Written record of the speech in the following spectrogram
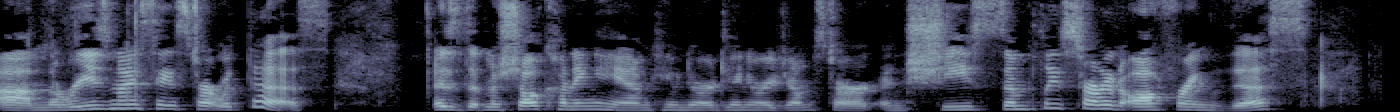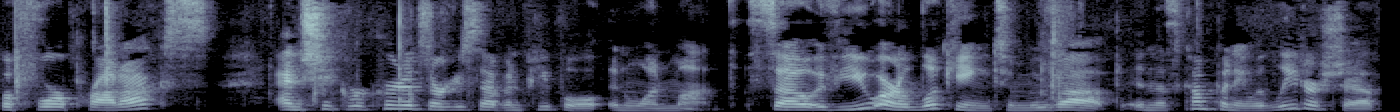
Um, the reason I say start with this is that Michelle Cunningham came to our January Jumpstart and she simply started offering this before products and she recruited 37 people in one month. So if you are looking to move up in this company with leadership,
